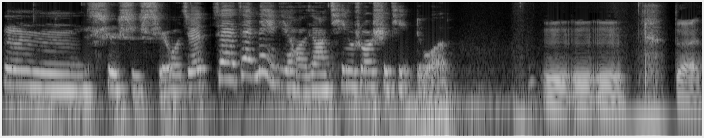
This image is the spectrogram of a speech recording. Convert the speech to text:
嗯，是是是，我觉得在在内地好像听说是挺多的。嗯嗯嗯，对。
